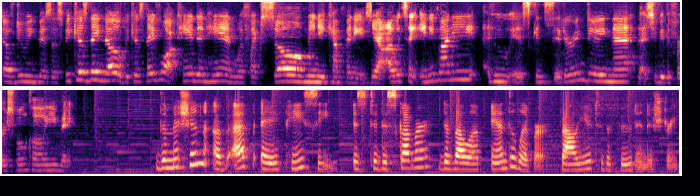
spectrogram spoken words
of doing business because they know because they've walked hand in hand with like so many companies yeah i would say anybody who is considering doing that that should be the first phone call you make the mission of FAPC is to discover, develop, and deliver value to the food industry.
